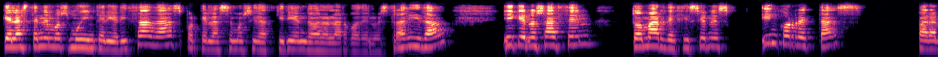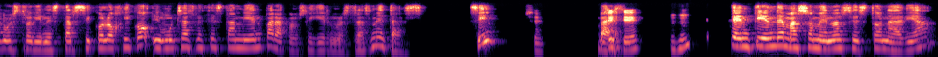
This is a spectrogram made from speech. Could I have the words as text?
que las tenemos muy interiorizadas porque las hemos ido adquiriendo a lo largo de nuestra vida y que nos hacen tomar decisiones incorrectas para nuestro bienestar psicológico y muchas veces también para conseguir nuestras metas. ¿Sí? Sí. Sí, sí. ¿Se entiende más o menos esto, Nadia?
